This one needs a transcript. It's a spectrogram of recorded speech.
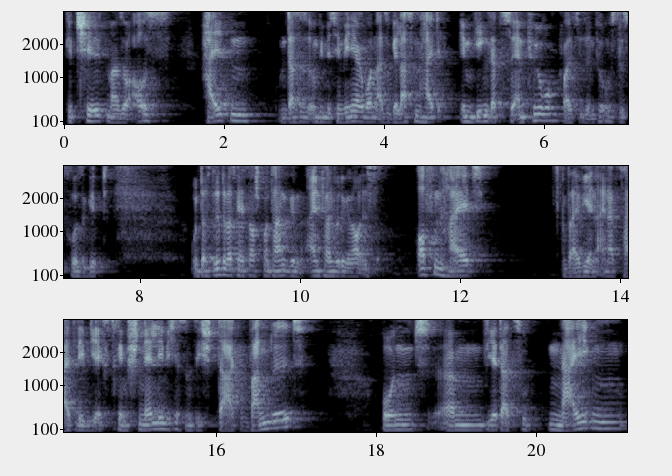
gechillt mal so aushalten. Und das ist irgendwie ein bisschen weniger geworden. Also Gelassenheit im Gegensatz zur Empörung, weil es diese Empörungsdiskurse gibt. Und das Dritte, was mir jetzt noch spontan einfallen würde, genau, ist Offenheit, weil wir in einer Zeit leben, die extrem schnelllebig ist und sich stark wandelt. Und ähm, wir dazu neigen,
